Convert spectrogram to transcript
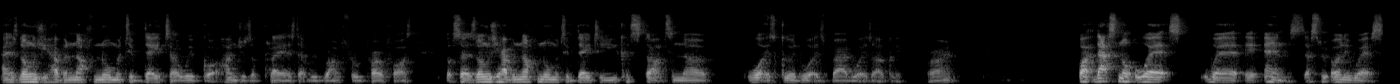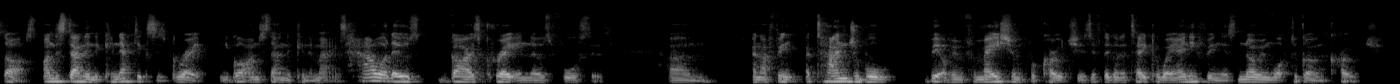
and as long as you have enough normative data, we've got hundreds of players that we've run through profiles. But so as long as you have enough normative data, you can start to know what is good, what is bad, what is ugly, right? but that's not where it's where it ends. That's only where it starts. Understanding the kinetics is great. You got to understand the kinematics. How are those guys creating those forces? Um, and I think a tangible bit of information for coaches, if they're going to take away anything, is knowing what to go and coach.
